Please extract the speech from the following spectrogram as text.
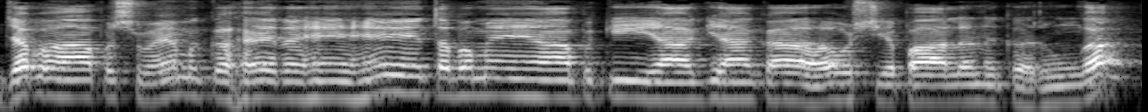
जब आप स्वयं कह रहे हैं, तब मैं आपकी आज्ञा का अवश्य पालन करूँगा।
